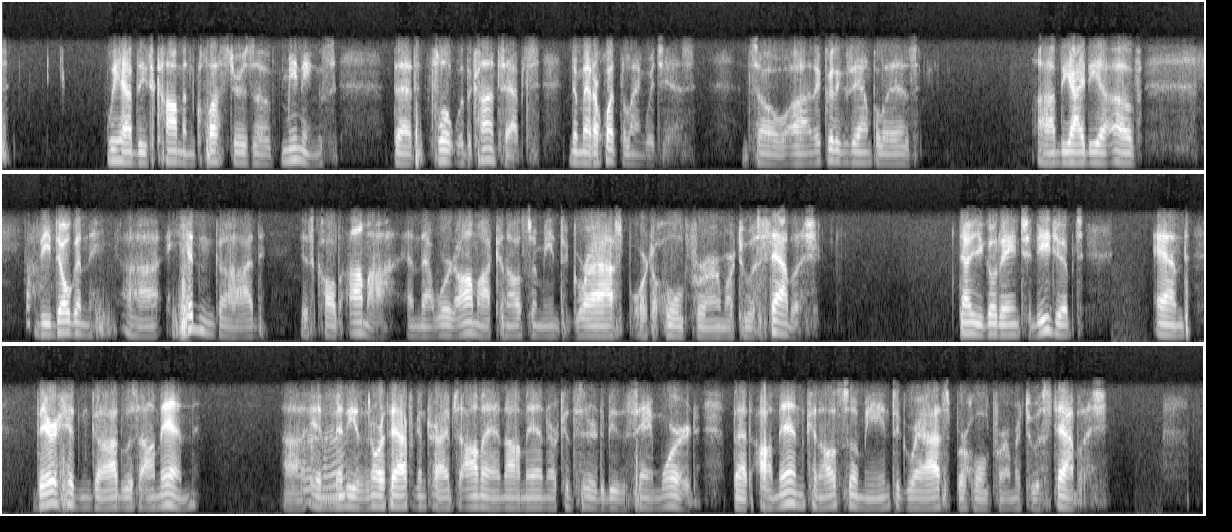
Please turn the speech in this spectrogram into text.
we have these common clusters of meanings that float with the concepts, no matter what the language is. And so, uh, a good example is uh, the idea of the Dogon uh, hidden god is called Amma, and that word Amma can also mean to grasp or to hold firm or to establish. Now you go to ancient Egypt, and their hidden god was Amen. Uh, mm-hmm. In many of the North African tribes, Amma and Amen are considered to be the same word. But Amen can also mean to grasp or hold firm or to establish.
